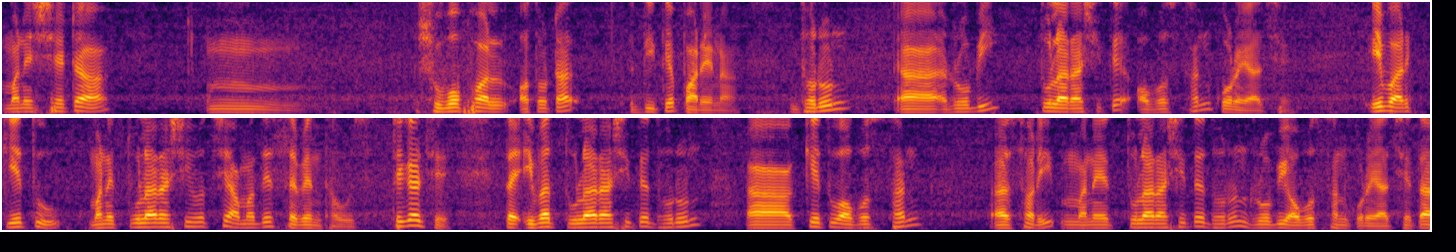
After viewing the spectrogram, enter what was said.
মানে সেটা উম, শুভ ফল অতটা দিতে পারে না। ধরুন রবি তুলা রাশিতে অবস্থান করে আছে। এবার কেতু মানে তুলা রাশি হচ্ছে আমাদের সেভেন্থ হাউস ঠিক আছে? তা এবার তুলা রাশিতে ধরুন কেতু অবস্থান সরি মানে তুলা রাশিতে ধরুন রবি অবস্থান করে আছে। তা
